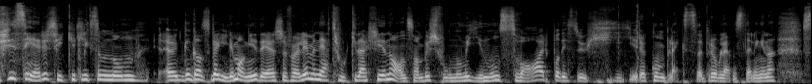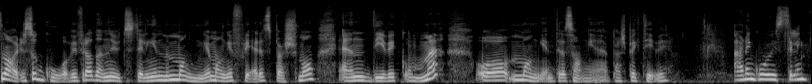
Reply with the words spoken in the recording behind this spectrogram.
skisserer sikkert liksom noen, eh, ganske veldig mange ideer, selvfølgelig, men jeg tror ikke det er Triennalens ambisjon om å gi noen svar på disse uhyre komplekse problemstillingene. Snarere så går vi fra denne utstillingen med mange mange flere spørsmål enn de vi kommer med, og mange interessante perspektiver. Er det en god utstilling?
